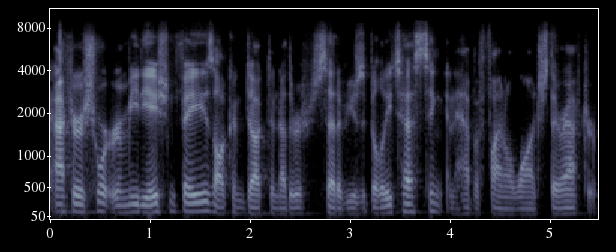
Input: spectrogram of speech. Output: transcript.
After a short remediation phase, I'll conduct another set of usability testing and have a final launch thereafter.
